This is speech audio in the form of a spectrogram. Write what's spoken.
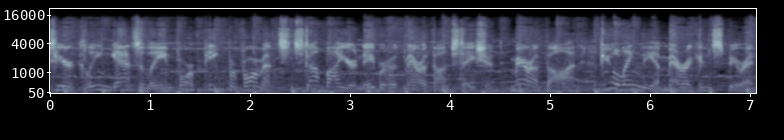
tier clean gasoline for peak performance. Stop by your neighborhood marathon station. Marathon, fueling the American spirit.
